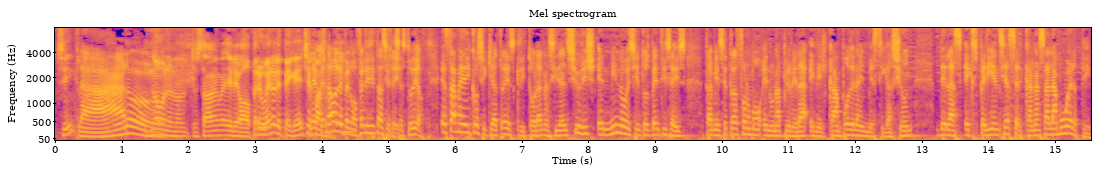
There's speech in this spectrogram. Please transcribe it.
¿Sí? Claro. No, no, no, yo estaba elevado. Pero bueno, le pegué, eche Le pe- paso. no, le pegó felicitaciones, Sí. estudió. Esta médico, psiquiatra y escritora nacida en Zurich en 1926, también se transformó en una pionera en el campo de la investigación de las experiencias cercanas a la muerte,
